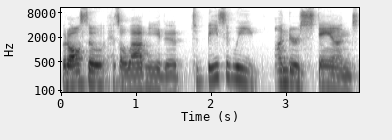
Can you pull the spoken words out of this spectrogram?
but also has allowed me to, to basically understand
